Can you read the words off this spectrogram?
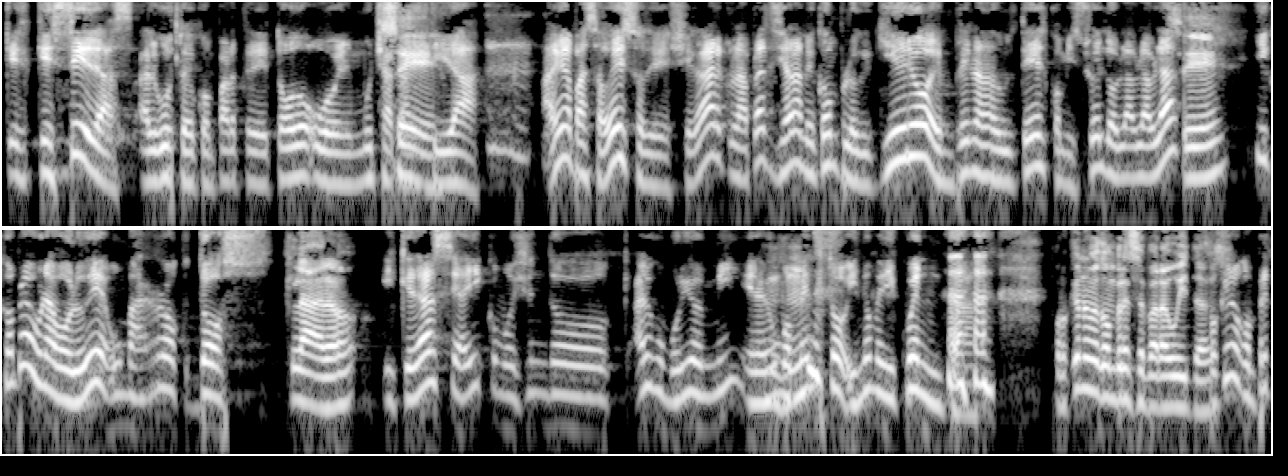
que, que cedas al gusto de comprarte de todo o en mucha Sí. cantidad. A mí me ha pasado eso, de llegar con la plata y decir, ahora me compro lo que quiero en plena adultez, con mi sueldo, bla, bla, bla, Sí, y comprar una boludez, un Barrock 2, claro. Y quedarse ahí como diciendo, algo murió en mí en algún momento y no me di cuenta. ¿Por qué no me compré ese paragüitas? ¿Por qué no compré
